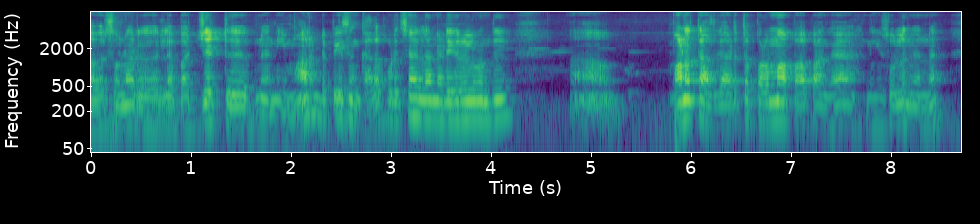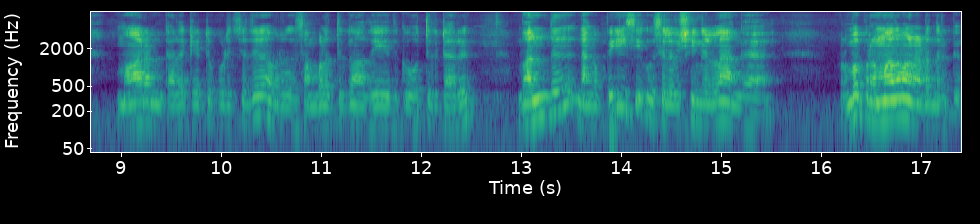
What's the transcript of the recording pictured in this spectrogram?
அவர் சொன்னார் இல்லை பட்ஜெட்டு அப்படின்னு. நீங்கள் மாறன்ட்ட பேசுங்க. கதை பிடிச்சா எல்லா நடிகர்களும் வந்து பணத்தை அதுக்கு அடுத்த படமாக பார்ப்பாங்க. நீங்கள் சொல்லுங்கன்னு மாறன் கதை கேட்டு பிடிச்சது அவர் சம்பளத்துக்கும் அதே இதுக்கு ஒத்துக்கிட்டாரு. வந்து நாங்கள் பேசி ஒரு சில விஷயங்கள்லாம் அங்கே ரொம்ப பிரமாதமாக நடந்திருக்கு.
